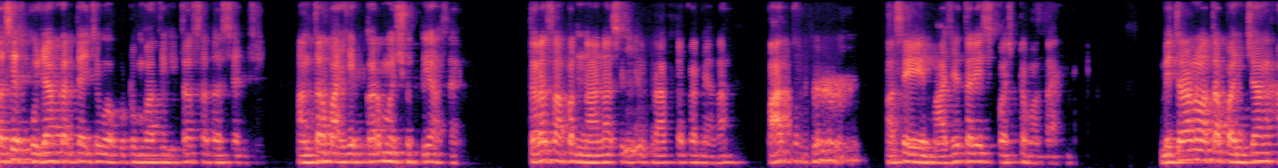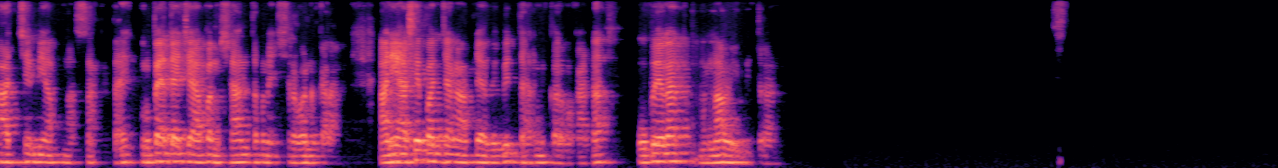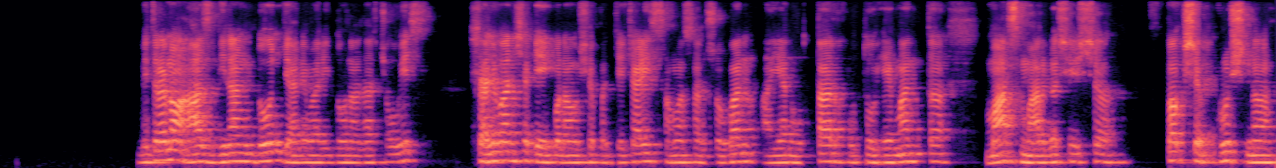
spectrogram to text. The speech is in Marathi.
तसेच पूजाकर्त्याचे व कुटुंबातील इतर सदस्यांची अंतर्बाह्य कर्मशुद्धी असावी. तरच आपण नाना सिद्धी प्राप्त करण्याला पात्र असे माझे तरी स्पष्ट मत आहे. मित्रांनो आता पंचांग आजचे मी आपणास सांगत आहे. कृपया त्याचे आपण शांतपणे श्रवण करा आणि असे पंचांग आपल्या विविध धार्मिक कर्मकांडात उपयोगात आणावे मित्रांनो. मित्रांनो आज दिनांक दोन जानेवारी दोन हजार चोवीस शालिवान शके एकोणावीसशे पंचेचाळीस संवत्सर शोभन आयन उत्तर ऋतू हेमंत मास मार्गशीर्ष पक्ष कृष्ण.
